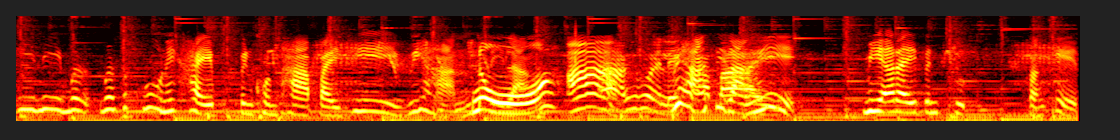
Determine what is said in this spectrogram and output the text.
ที่นี่เมื่อเมื่อสักครู่นี้ใครเป็นคนพาไปที่วิหารหนูสีลังอ่าพี่หมวยเล็กวิหารสีหลังพาไปนี่มีอะไรเป็นจุดสังเกต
